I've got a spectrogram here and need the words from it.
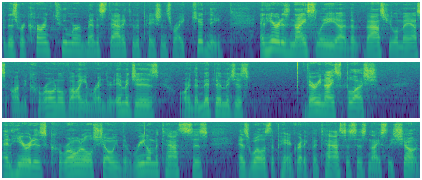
but there's recurrent tumor metastatic to the patient's right kidney. And here it is nicely uh, the vascular mass on the coronal volume rendered images or the MIP images. Very nice blush. And here it is coronal showing the renal metastasis as well as the pancreatic metastasis nicely shown.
